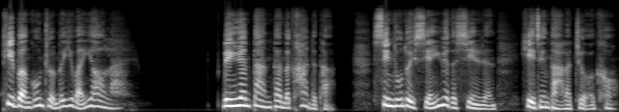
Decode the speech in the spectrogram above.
替本宫准备一碗药来。”凌渊淡淡的看着他，心中对弦月的信任已经打了折扣。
